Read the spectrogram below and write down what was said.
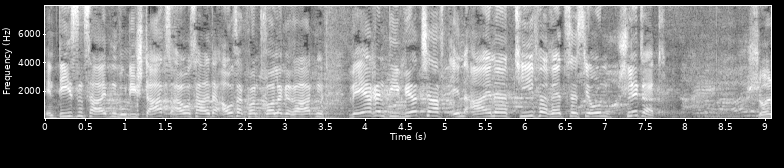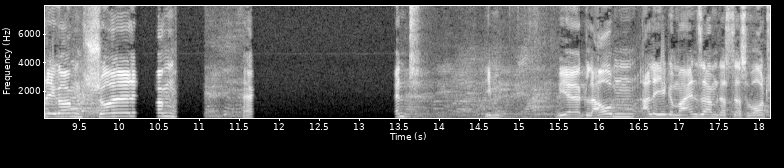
in diesen Zeiten, wo die Staatshaushalte außer Kontrolle geraten, während die Wirtschaft in eine tiefe Rezession schlittert. Entschuldigung, Entschuldigung. Wir glauben alle hier gemeinsam, dass das Wort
